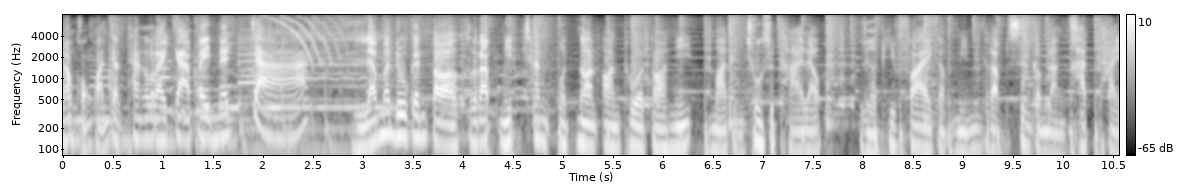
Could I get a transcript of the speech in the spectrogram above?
รับของขวัญจากทางรายการไปนะจ๊ะ แล้วมาดูกันต่อครับมิชชั่นอดนอนออนทัวร์ตอนนี้มาถึงช่วงสุดท้ายแล้ว เหลือพี่ฝ้ายกับมิ้นท์ครับ ซึ่งกำลังคัดไทย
